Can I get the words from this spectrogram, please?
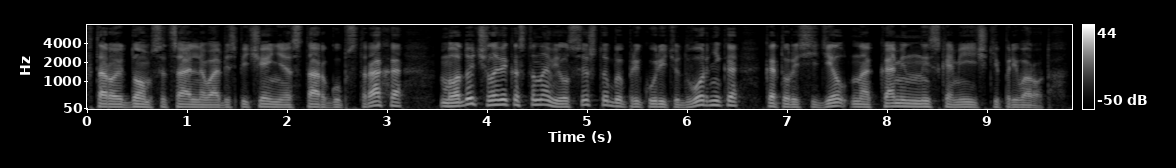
второй дом социального обеспечения Старгубстраха» молодой человек остановился, чтобы прикурить у дворника, который сидел на каменной скамеечке при воротах.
